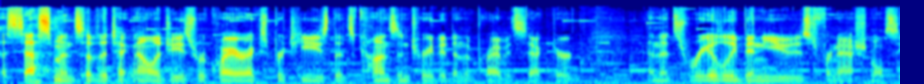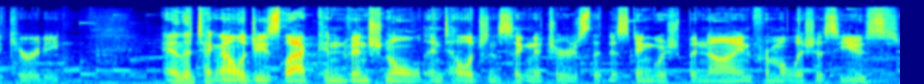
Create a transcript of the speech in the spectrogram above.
Assessments of the technologies require expertise that's concentrated in the private sector and that's rarely been used for national security. And the technologies lack conventional intelligence signatures that distinguish benign from malicious use,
